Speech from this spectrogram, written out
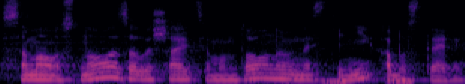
Сама основа залишається монтованою на стіні або стелі.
